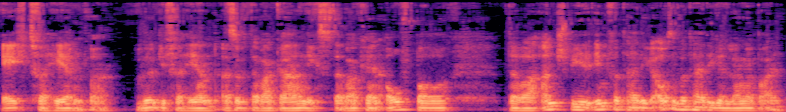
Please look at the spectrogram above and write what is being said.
echt verheerend war. Wirklich verheerend. Also da war gar nichts, da war kein Aufbau, da war Anspiel, Innenverteidiger, Außenverteidiger, langer Ball.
